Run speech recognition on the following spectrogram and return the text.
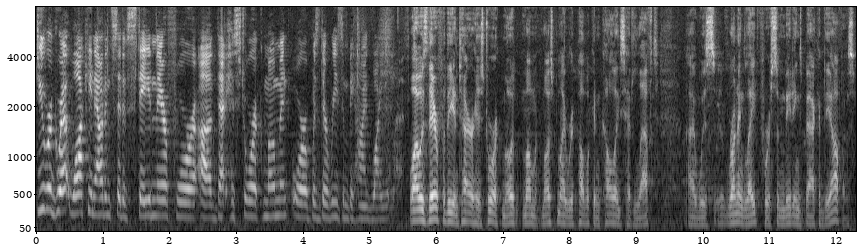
Do you regret walking out instead of staying there for uh, that historic moment, or was there reason behind why you left? Well, I was there for the entire historic mo- moment. Most of my Republican colleagues had left. I was running late for some meetings back at the office.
